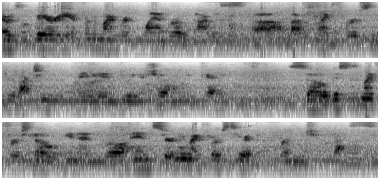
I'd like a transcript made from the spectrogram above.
I was a very, a friend of mine, Rick Land, wrote, and I was, uh, that was my first introduction to the media and doing a show in the UK. So this is my first though in Edinburgh, and certainly my first here at the Fringe Fest.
